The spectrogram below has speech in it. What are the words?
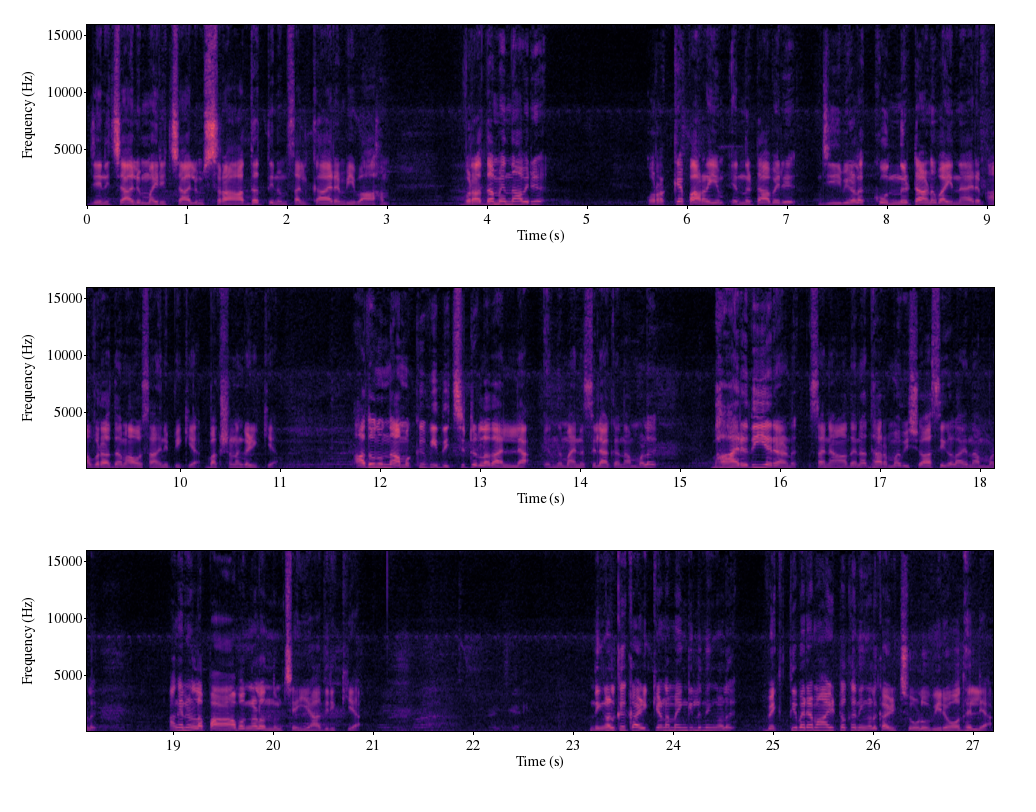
ജനിച്ചാലും മരിച്ചാലും ശ്രാദ്ധത്തിനും സൽക്കാരം വിവാഹം വ്രതം എന്ന് അവർ ഉറക്കെ പറയും. എന്നിട്ട് അവർ ജീവികളെ കൊന്നിട്ടാണ് വൈകുന്നേരം ആ വ്രതം അവസാനിപ്പിക്കുക ഭക്ഷണം കഴിക്കുക. അതൊന്നും നമുക്ക് വിധിച്ചിട്ടുള്ളതല്ല എന്ന് മനസ്സിലാക്കുക. നമ്മൾ ഭാരതീയരാണ്. സനാതന ധർമ്മ നമ്മൾ അങ്ങനെയുള്ള പാപങ്ങളൊന്നും ചെയ്യാതിരിക്കുക. നിങ്ങൾക്ക് കഴിക്കണമെങ്കിൽ നിങ്ങൾ വ്യക്തിപരമായിട്ടൊക്കെ നിങ്ങൾ കഴിച്ചോളൂ വിരോധമില്ല.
